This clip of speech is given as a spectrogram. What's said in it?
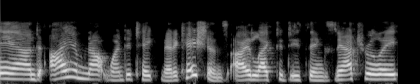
And I am not one to take medications. I like to do things naturally.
